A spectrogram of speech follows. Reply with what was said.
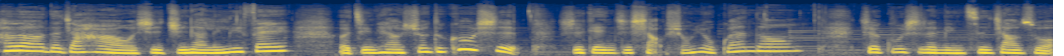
Hello，大家好，我是菊鸟林丽菲。我今天要说的故事是跟一只小熊有关的哦。这故事的名字叫做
